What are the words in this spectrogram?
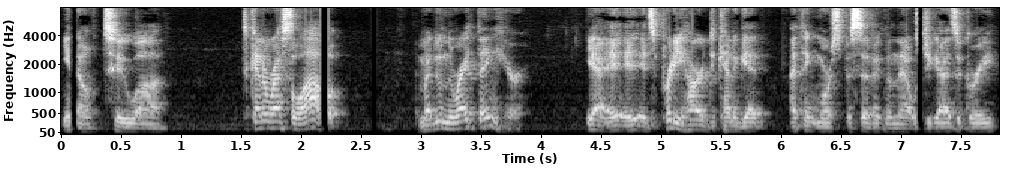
you know, to uh, to kind of wrestle out. Am I doing the right thing here? Yeah, it, it's pretty hard to kind of get, I think, more specific than that. Would you guys agree?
